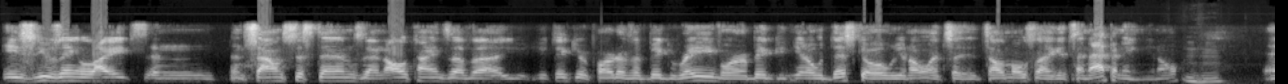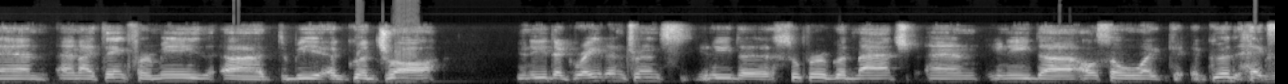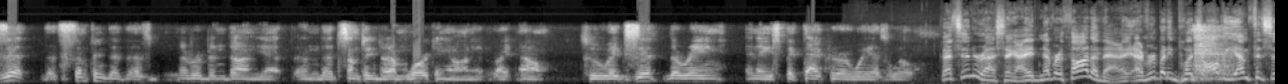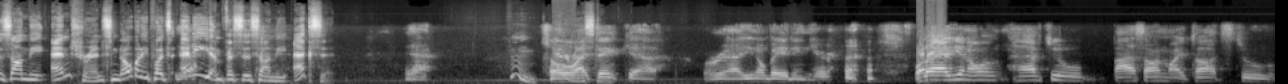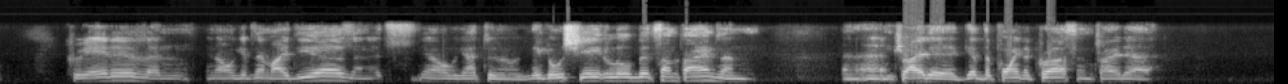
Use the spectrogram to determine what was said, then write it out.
he's using lights and and sound systems and all kinds of uh, you, you, think you're part of a big rave or a big you know disco you know it's a, it's almost like it's an happening you know mm-hmm. And and i think for me uh, to be a good draw you need a great entrance you need a super good match and you need uh, also like a good exit that's something that has never been done yet and that's something that i'm working on it right now to exit the ring in a spectacular way as well that's interesting. I had never thought of that. Everybody puts all the emphasis on the entrance. Nobody puts yeah. any emphasis on the exit. Yeah. Hmm, so I think, uh, we're uh, innovating here. but I, you know, have to pass on my thoughts to creative and you know give them ideas. And it's you know we got to negotiate a little bit sometimes and and, and try to get the point across and try to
